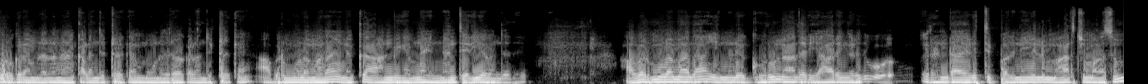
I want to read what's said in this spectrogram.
ப்ரோக்ராம்லலாம் நான் கலந்துட்டுருக்கேன். மூணு தடவை கலந்துட்டுருக்கேன். அவர் மூலமாக தான் எனக்கு ஆன்மீகம்னா என்னன்னு தெரிய வந்தது. அவர் மூலமாக தான் என்னுடைய குருநாதர் யாருங்கிறது ரெண்டாயிரத்தி பதினேழு மார்ச் மாதம்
